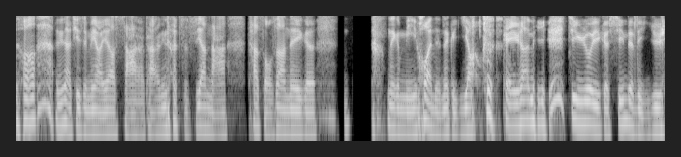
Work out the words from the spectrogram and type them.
然后安妮塔其实没有要杀了他，安妮塔只是要拿他手上那个那个迷幻的那个药，可以让你进入一个新的领域。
